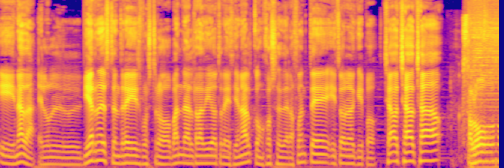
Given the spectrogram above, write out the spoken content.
Y nada, el viernes tendréis vuestro banda del radio tradicional con José de la Fuente y todo el equipo. Chao, chao, chao. Hasta luego.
